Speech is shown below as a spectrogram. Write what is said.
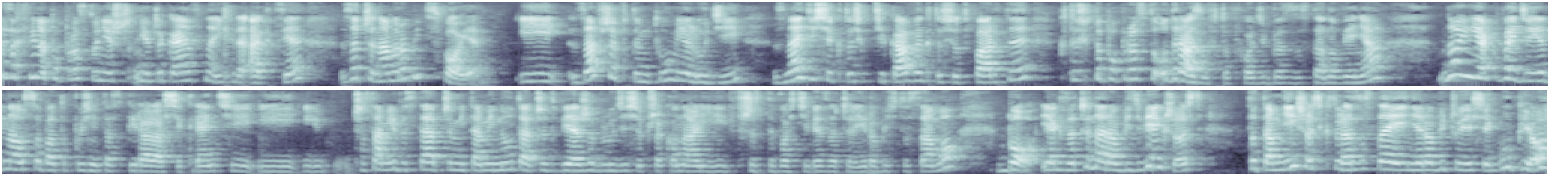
ja za chwilę po prostu nie, nie czekając na ich reakcję, zaczynam robić swoje. I zawsze w tym tłumie ludzi znajdzie się ktoś ciekawy, ktoś otwarty, ktoś, kto po prostu od razu w to wchodzi bez zastanowienia. No i jak wejdzie jedna osoba, to później ta spirala się kręci i, i, czasami wystarczy mi ta minuta czy dwie, żeby ludzie się przekonali i wszyscy właściwie zaczęli robić to samo, bo jak zaczyna robić większość, to ta mniejszość, która zostaje i nie robi, czuje się głupio,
